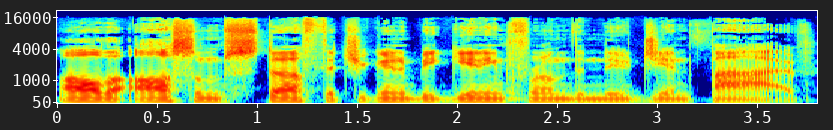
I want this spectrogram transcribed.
all the awesome stuff that you're going to be getting from the new Gen Five.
